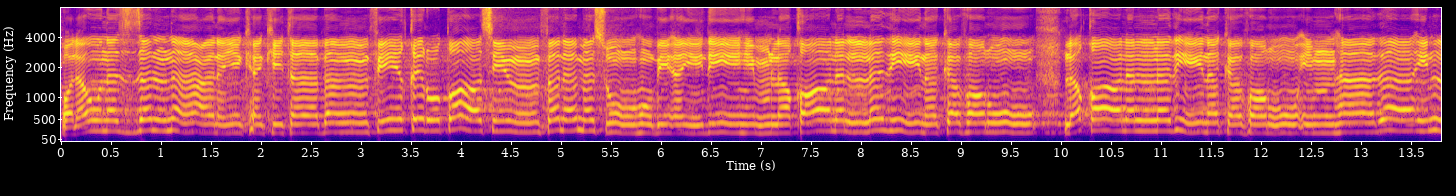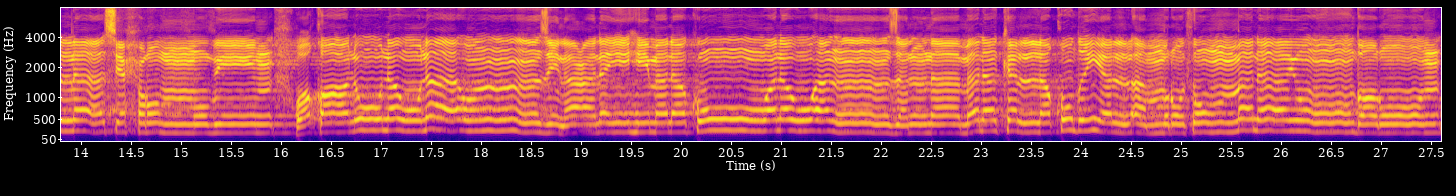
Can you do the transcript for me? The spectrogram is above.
ولو نزلنا عليك كتابا في قرطاس فلمسوه بأيديهم لقال الذين كفروا لقال الذين كفروا إن هذا إلا سحر مبين وقالوا لولا أنزل عليه ملك ولو أنزلنا ملكا لقضي الأمر ثم لا ينظرون.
